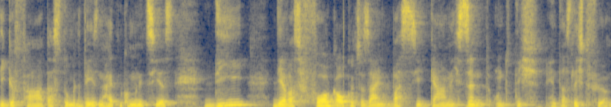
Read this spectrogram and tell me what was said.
die Gefahr, dass du mit Wesenheiten kommunizierst, die dir was vorgaukeln zu sein, was sie gar nicht sind und dich hinters Licht führen.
